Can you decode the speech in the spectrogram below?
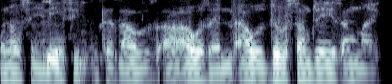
You know what I'm saying? Because I was I, I was at I was there were some days I'm like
